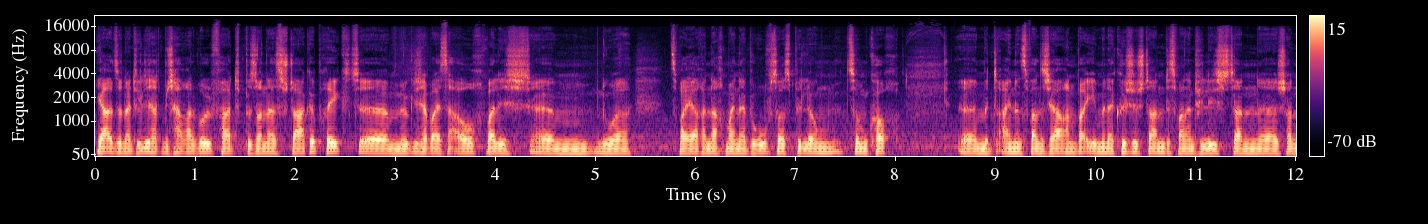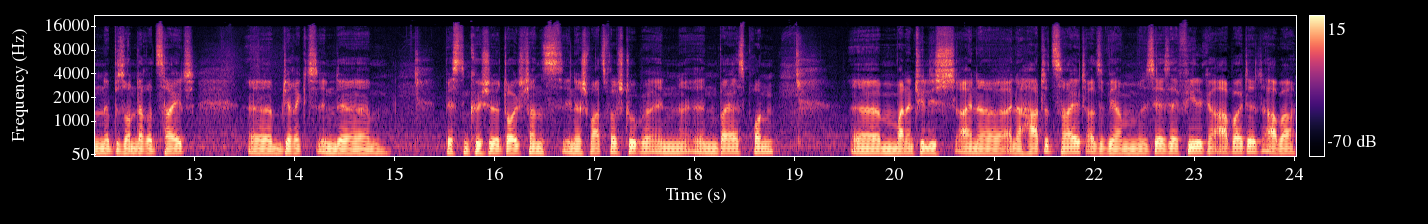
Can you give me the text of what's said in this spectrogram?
Ja, also natürlich hat mich Harald Wohlfahrt besonders stark geprägt, äh, möglicherweise auch, weil ich ähm, nur zwei Jahre nach meiner Berufsausbildung zum Koch äh, mit 21 Jahren bei ihm in der Küche stand. Das war natürlich dann äh, schon eine besondere Zeit, direkt in der besten Küche Deutschlands in der Schwarzwaldstube in, in Bayersbronn. Ähm, war natürlich eine, eine harte Zeit. Also wir haben sehr, sehr viel gearbeitet, aber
